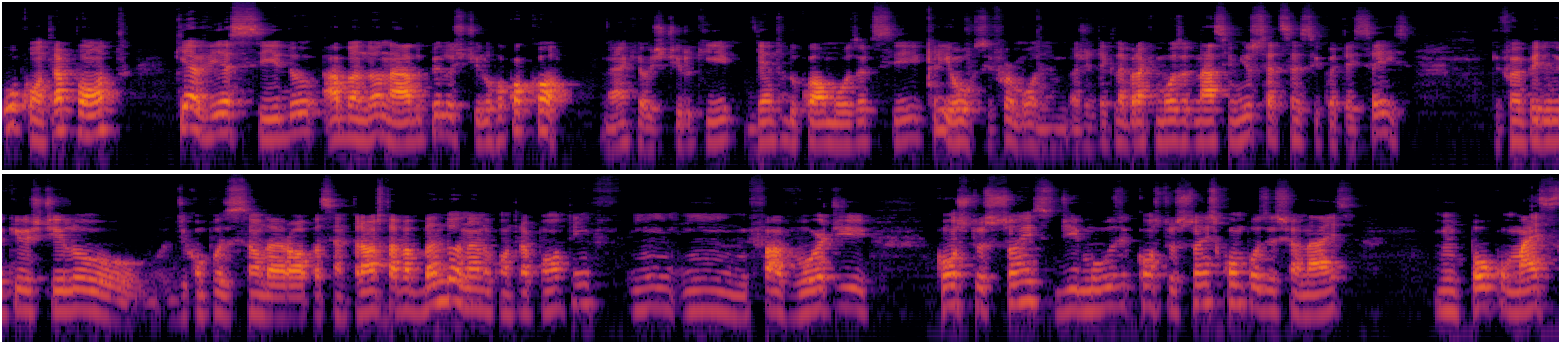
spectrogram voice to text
o contraponto que havia sido abandonado pelo estilo rococó, né, que é o estilo que dentro do qual Mozart se criou, se formou. Né? A gente tem que lembrar que Mozart nasce em 1756, que foi um período que o estilo de composição da Europa Central estava abandonando o contraponto em, em, em favor de construções de música, construções composicionais um pouco mais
